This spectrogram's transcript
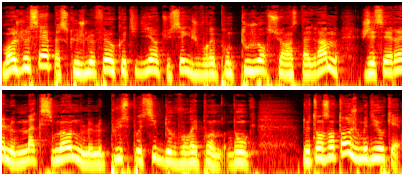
Moi, je le sais parce que je le fais au quotidien. Tu sais que je vous réponds toujours sur Instagram. J'essaierai le maximum, le, plus possible de vous répondre. Donc, de temps en temps, je me dis, ok,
